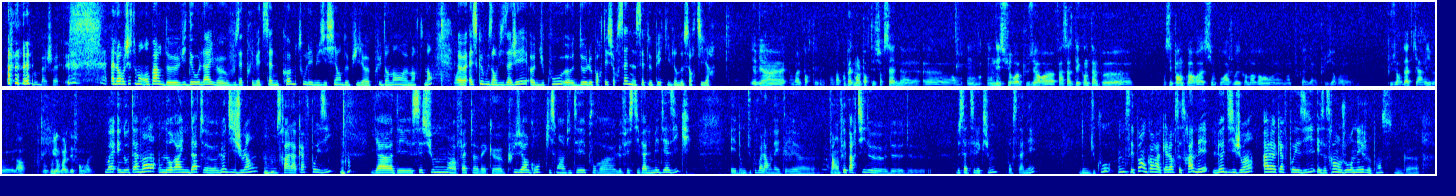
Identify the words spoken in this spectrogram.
bon, bah, chouette. Alors justement, on parle de vidéo live. euh, Vous êtes privé de scène comme tous les musiciens depuis euh, plus d'un an euh, maintenant. Ouais. Euh, Est-ce que vous envisagez euh, du coup euh, de le porter sur scène, cette EP qui vient de sortir? Eh bien, on va le porter, oui. On va complètement le porter sur scène. on, on- on est sur plusieurs... Enfin, ça se décante un peu. on ne sait pas encore si on pourra jouer comme avant. mais en tout cas, il y a plusieurs, plusieurs dates qui arrivent là. Donc oui, on va le défendre, ouais. Ouais, et notamment, on aura une date euh, le 10 juin, Mhm. on sera à la Cave Poésie. Mhm. Il y a des sessions en fait avec euh, plusieurs groupes qui sont invités pour euh, le festival Médiasique. Et donc du coup voilà, on a été, enfin on fait partie de, de, de, de cette sélection pour cette année. Donc du coup, on ne sait pas encore à quelle heure ce sera, mais le 10 juin à la Cave Poésie et ce sera en journée, je pense. Donc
